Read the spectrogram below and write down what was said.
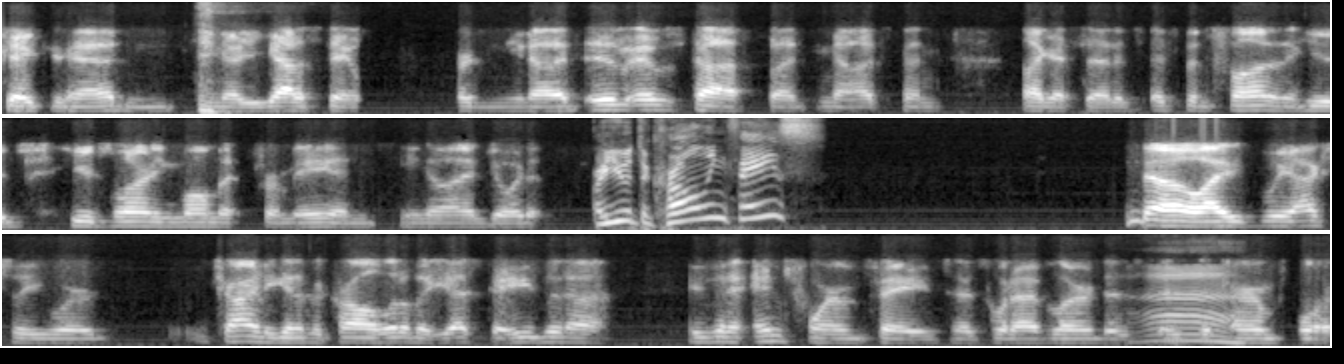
shake your head and you know you got to stay alert and you know it, it, it was tough, but you know it's been like I said, it's it's been fun and a huge huge learning moment for me, and you know I enjoyed it. Are you at the crawling phase? No, I we actually were trying to get him to crawl a little bit yesterday. He's in a he's in an inchworm phase. That's what I've learned is, is the Ah. term for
